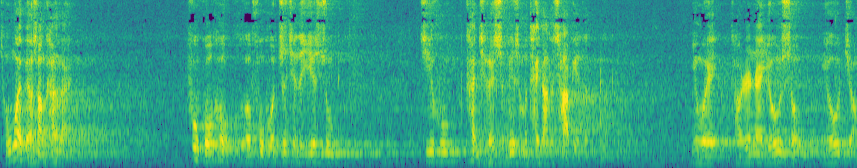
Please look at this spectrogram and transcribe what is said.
从外表上看来，复活后和复活之前的耶稣，几乎看起来是没有什么太大的差别的，因为他仍然有手有脚，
